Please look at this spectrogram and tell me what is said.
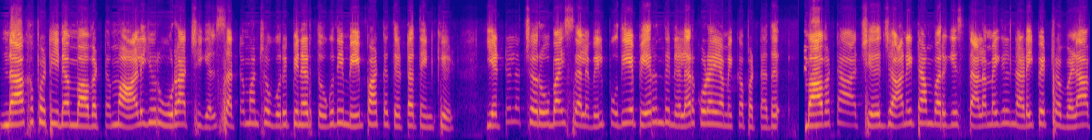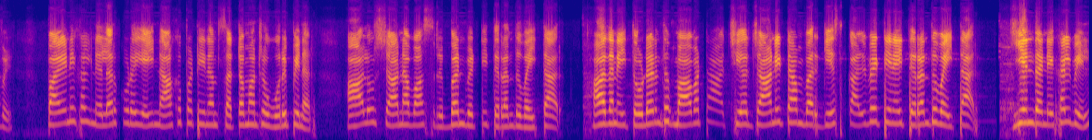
நாகப்பட்டினம் மாவட்டம் ஆலியூர் ஊராட்சியில் சட்டமன்ற உறுப்பினர் தொகுதி மேம்பாட்டு திட்டத்தின் கீழ் எட்டு லட்சம் ரூபாய் செலவில் புதிய பேருந்து நிழற்குடை அமைக்கப்பட்டது. மாவட்ட ஆட்சியர் ஜானிடாம் வர்கீஸ் தலைமையில் நடைபெற்ற விழாவில் பயணிகள் நிழற்குடையை நாகப்பட்டினம் சட்டமன்ற உறுப்பினர் ஆலூர் ஷானவாஸ் ரிப்பன் வெட்டி திறந்து வைத்தார். அதனைத் தொடர்ந்து மாவட்ட ஆட்சியர் ஜானிடாம் வர்கீஸ் கல்வெட்டினை திறந்து வைத்தார். இந்த நிகழ்வில்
